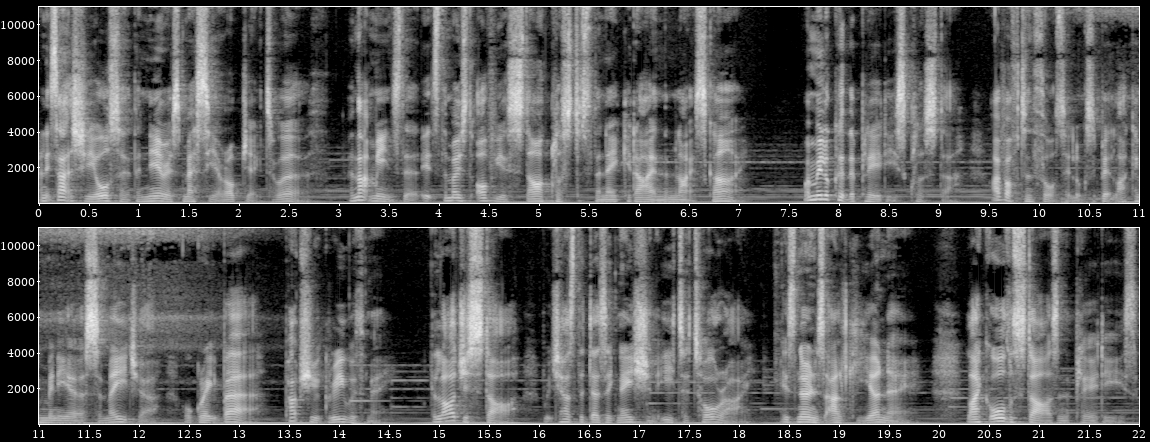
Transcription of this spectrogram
and it's actually also the nearest Messier object to Earth. And that means that it's the most obvious star cluster to the naked eye in the night sky. When we look at the Pleiades cluster, I've often thought it looks a bit like a mini Ursa Major or Great Bear. Perhaps you agree with me. The largest star, which has the designation Eta Tauri, is known as Alcyone. Like all the stars in the Pleiades,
